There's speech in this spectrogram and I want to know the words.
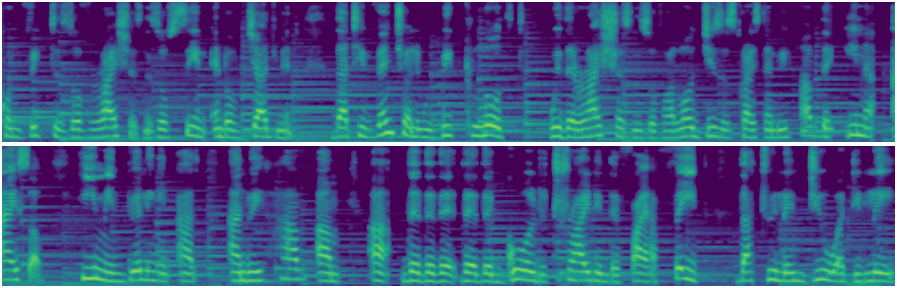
convict us of righteousness, of sin, and of judgment, that eventually we be clothed with the righteousness of our Lord Jesus Christ, and we have the inner eyes of Him indwelling in us, and we have um uh, the, the, the, the, the gold tried in the fire, faith that will endure delay,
